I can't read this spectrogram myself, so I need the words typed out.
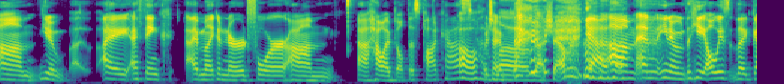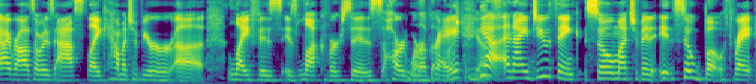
um, you know i i think i'm like a nerd for um, uh, how I built this podcast. Oh, which I love that show. yeah, um, and you know, he always the Guy Raz always asks like how much of your uh, life is is luck versus hard work, right? Yes. Yeah, and I do think so much of it it's so both, right?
